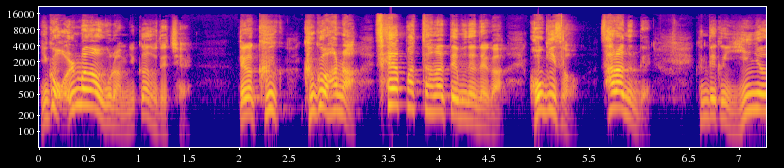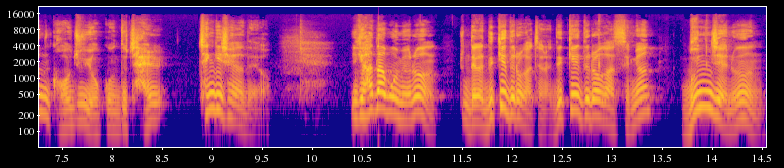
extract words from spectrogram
이거 얼마나 억울합니까 도대체? 내가 그 그거 하나 새 아파트 하나 때문에 내가 거기서 살았는데. 근데 그 2년 거주 요건도 잘 챙기셔야 돼요. 이게 하다 보면은 좀 내가 늦게 들어갔잖아요. 늦게 들어갔으면 문제는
